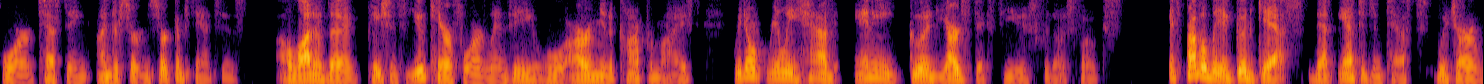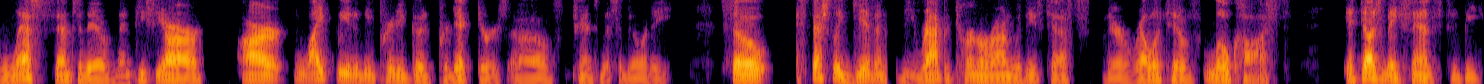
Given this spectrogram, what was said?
for testing under certain circumstances. A lot of the patients that you care for, Lindsay, who are immunocompromised, we don't really have any good yardsticks to use for those folks. It's probably a good guess that antigen tests, which are less sensitive than PCR, are likely to be pretty good predictors of transmissibility. So, especially given the rapid turnaround with these tests, their relative low cost, it does make sense to be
